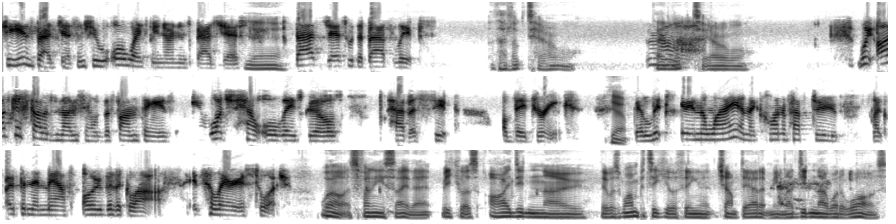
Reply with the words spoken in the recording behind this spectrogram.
She is bad Jess, and she will always be known as bad Jess. Yeah, Bad Jess with the bad lips. they look terrible. They look Ah. terrible. We, I've just started noticing what the fun thing is. You watch how all these girls have a sip of their drink. Yeah, Their lips get in the way, and they kind of have to like open their mouth over the glass. It's hilarious to watch. Well, it's funny you say that because I didn't know there was one particular thing that jumped out at me and I didn't know what it was.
